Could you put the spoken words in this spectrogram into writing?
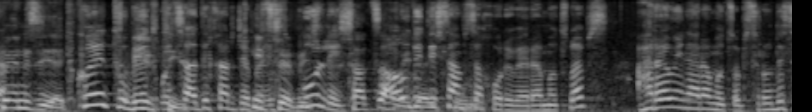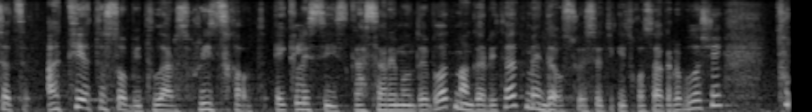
თქვენზეა თქვენ თუ გეტყვით სადი ხარჯება ეს ფული აუდიტის სამსახური ვერ ამოწმებს არავინ არ ამოწმებს როდესაც 10000ობით ლარს რიცხავთ ეკლესიის გასარემონტებლად მაგალითად მე დავსვე ესეთი კითხვა საკრებულოში თუ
